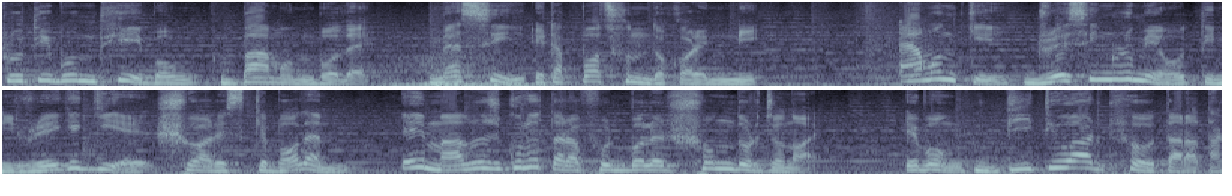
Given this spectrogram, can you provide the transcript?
প্রতিবন্ধী এবং বামন বলে। মেসি এটা পছন্দ করেননি। এমনকি ড্রেসিং রুমেও তিনি রেগে গিয়ে সুয়ারেসকে বলেন, এই মানুষগুলো তারা ফুটবলের সৌন্দর্য নয় এবং দ্বিতীয়ার্ধেও তারা তা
